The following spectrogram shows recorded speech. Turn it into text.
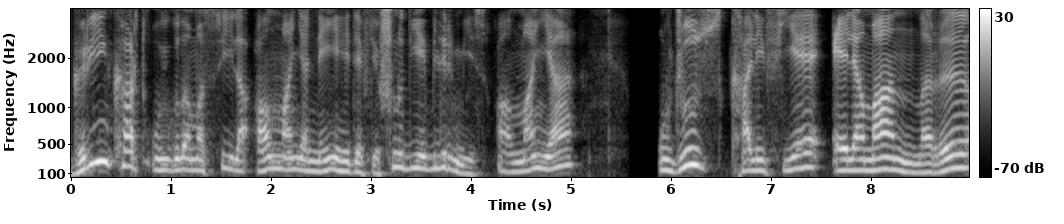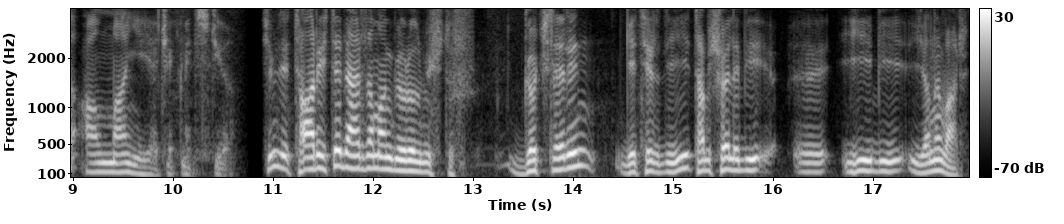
Green Card uygulamasıyla Almanya neyi hedefliyor? Şunu diyebilir miyiz? Almanya ucuz kalifiye elemanları Almanya'ya çekmek istiyor. Şimdi tarihte de her zaman görülmüştür. Göçlerin getirdiği tabii şöyle bir e, iyi bir yanı var.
